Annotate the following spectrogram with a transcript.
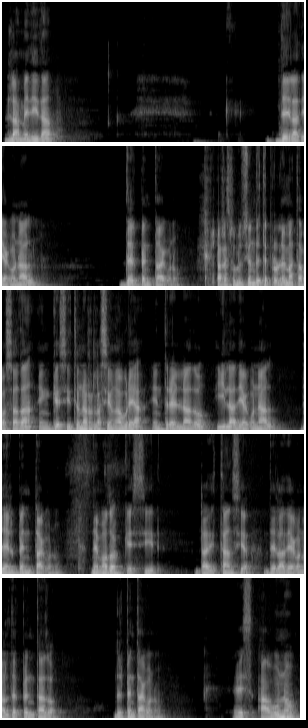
la medida de la diagonal del pentágono. La resolución de este problema está basada en que existe una relación áurea entre el lado y la diagonal del pentágono. De modo que si la distancia de la diagonal del, del pentágono es A1,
